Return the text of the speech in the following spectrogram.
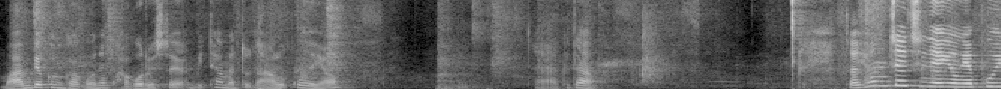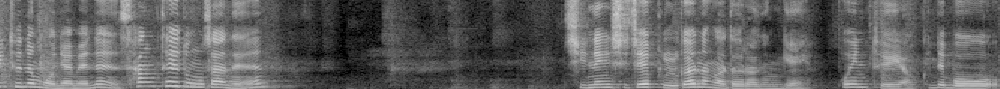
완벽한 과거는 과거를 써요. 밑에 하면 또 나올 거예요. 자, 그다음 자, 현재 진행형의 포인트는 뭐냐면은 상태 동사는 진행 시제 불가능하다라는 게 포인트예요. 근데 뭐 어,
